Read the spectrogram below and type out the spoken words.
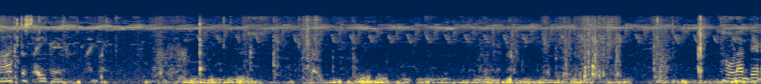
बात तो सही कह रहे हो भाई थोड़ा देर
